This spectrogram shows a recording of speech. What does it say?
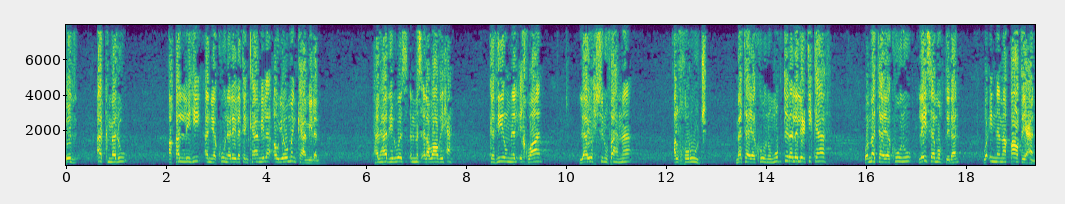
إذ أكمل أقله أن يكون ليلة كاملة أو يوما كاملا. هل هذه المسألة واضحة؟ كثير من الإخوان لا يحسن فهم الخروج. متى يكون مبطلا للاعتكاف؟ ومتى يكون ليس مبطلا وإنما قاطعا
